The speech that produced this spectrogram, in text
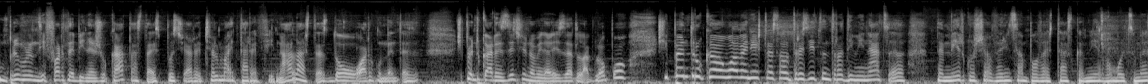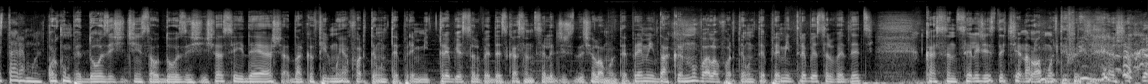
în primul rând e foarte bine jucat, asta ai spus și are cel mai tare final, astea sunt două argumente și pentru că are 10 nominalizări la Globo și pentru că oamenii ăștia s-au trezit într-o dimineață de miercuri și au venit să-mi povestească mie. Vă mulțumesc tare mult! Oricum, pe 25 sau 26, ideea e așa, dacă filmul ia foarte multe premii, trebuie să-l vedeți ca să înțelegeți de ce a luat multe premii, dacă nu va lua foarte multe premii, trebuie să-l vedeți ca să înțelegeți de ce n-a luat multe premii, așa că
